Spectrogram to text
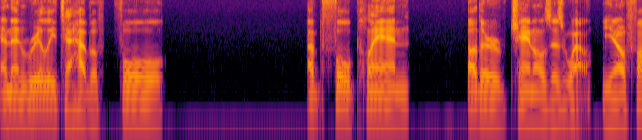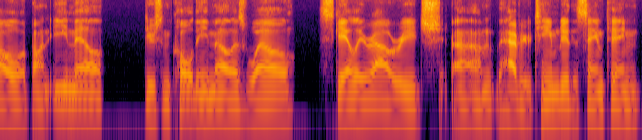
And then really to have a full a full plan other channels as well. You know, follow up on email, do some cold email as well, scale your outreach, um, have your team do the same thing.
